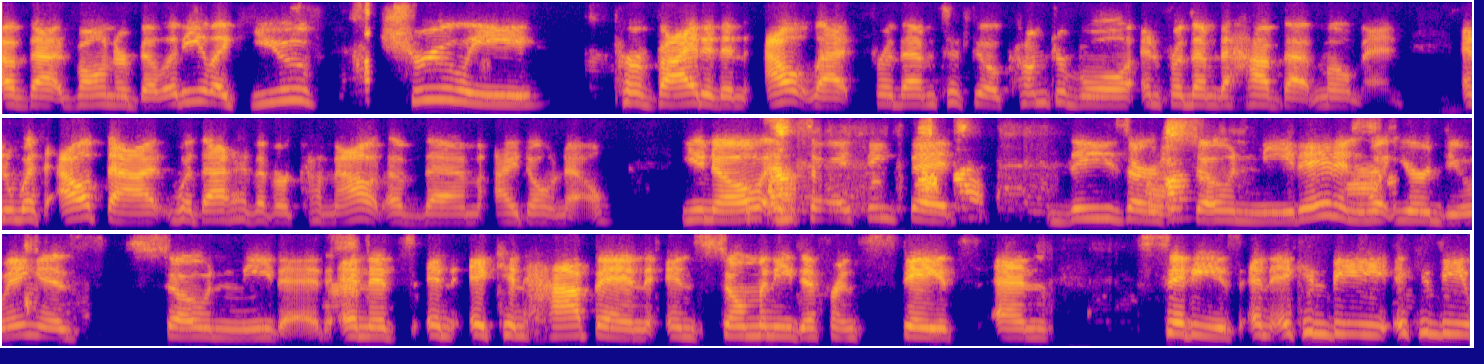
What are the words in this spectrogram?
of that vulnerability like you've truly provided an outlet for them to feel comfortable and for them to have that moment and without that would that have ever come out of them i don't know you know? And so i think that these are so needed and what you're doing is so needed. And it's and it can happen in so many different states and cities and it can be it can be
